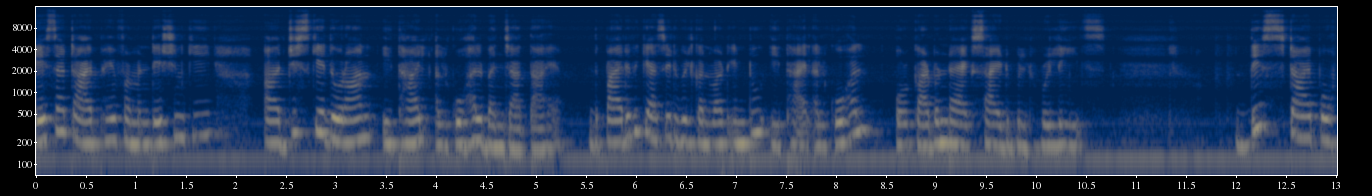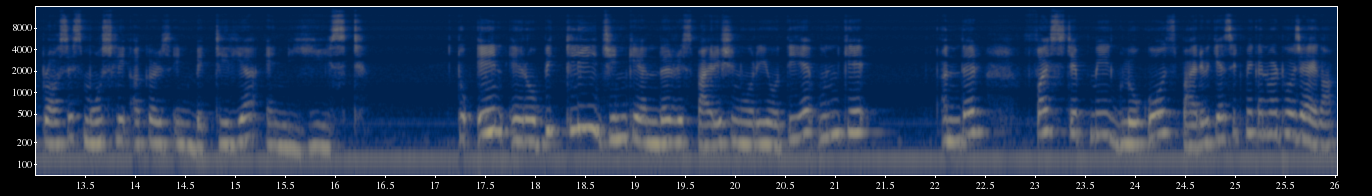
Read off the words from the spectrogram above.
ऐसा टाइप है फर्मेंटेशन की जिसके दौरान इथाइल अल्कोहल बन जाता है। The pyruvic acid will convert into ethyl alcohol और carbon dioxide will release this type of process mostly occurs in bacteria and yeast तो एन एरोबिकली जिनके अंदर रिस्पायरेशन हो रही होती है, उनके अंदर फ़र्स्ट स्टेप में ग्लूकोज पायरविक एसिड में कन्वर्ट हो जाएगा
